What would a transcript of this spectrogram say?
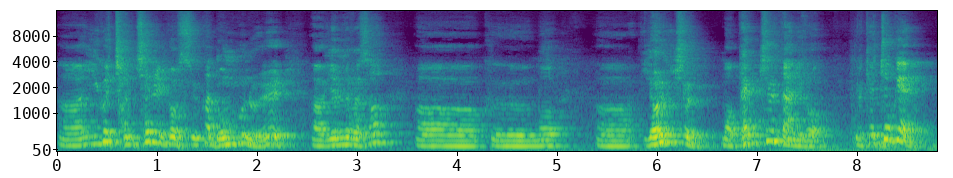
어, 이거 전체를 읽었으니까 논문을 어, 예를 들어서 어, 그 뭐 어, 10줄, 뭐 100줄 단위로 이렇게 쪼개요.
